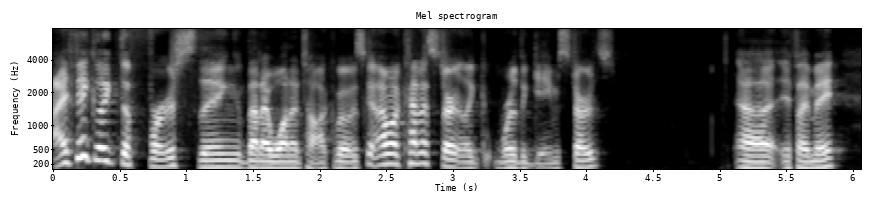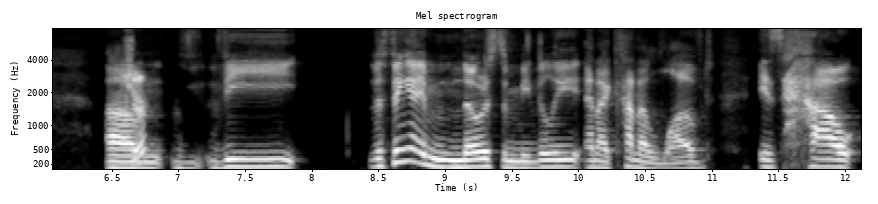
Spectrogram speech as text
I think like the first thing that I want to talk about is I want to kind of start like where the game starts, uh, if I may. Um, The the thing I noticed immediately and I kind of loved is how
